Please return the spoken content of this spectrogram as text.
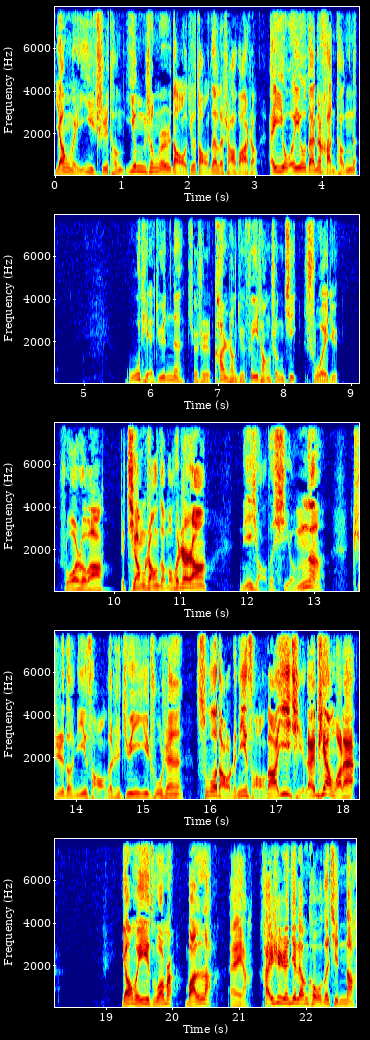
杨伟一吃疼，应声而倒，就倒在了沙发上。哎呦哎呦，在那喊疼呢。吴铁军呢，却是看上去非常生气，说一句：“说说吧，这枪伤怎么回事啊？你小子行啊！知道你嫂子是军医出身，缩导着你嫂子一起来骗我来。”杨伟一琢磨，完了，哎呀，还是人家两口子亲呐！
